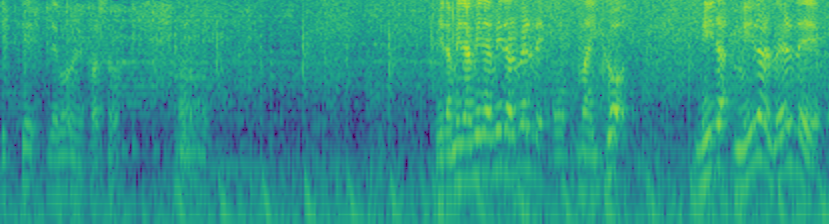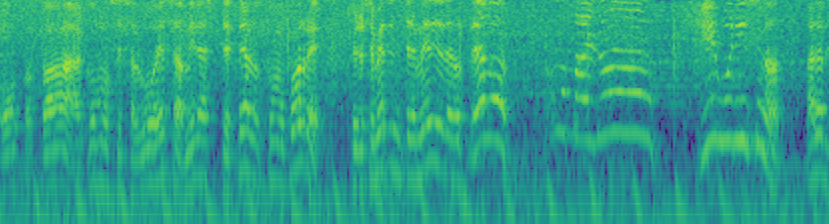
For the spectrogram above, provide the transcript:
¿Y qué demonios pasó? Mira, mira, mira, mira el verde. Oh my god. Mira, mira el verde. Oh papá, cómo se salvó esa. Mira este Cealot cómo corre. Pero se mete entre medio de los Cealot. Oh my god. ¡Qué buenísima! Ahora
